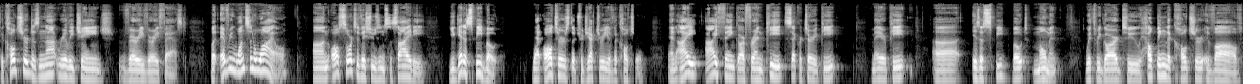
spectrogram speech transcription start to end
The culture does not really change very, very fast. But every once in a while, on all sorts of issues in society, you get a speedboat that alters the trajectory of the culture. And I, I think our friend Pete, Secretary Pete, Mayor Pete, uh, is a speedboat moment with regard to helping the culture evolve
